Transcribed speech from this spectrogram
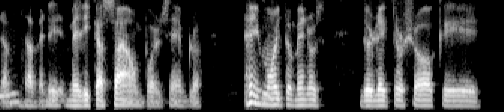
da, da medicação, por exemplo e muito menos do eletrochoque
